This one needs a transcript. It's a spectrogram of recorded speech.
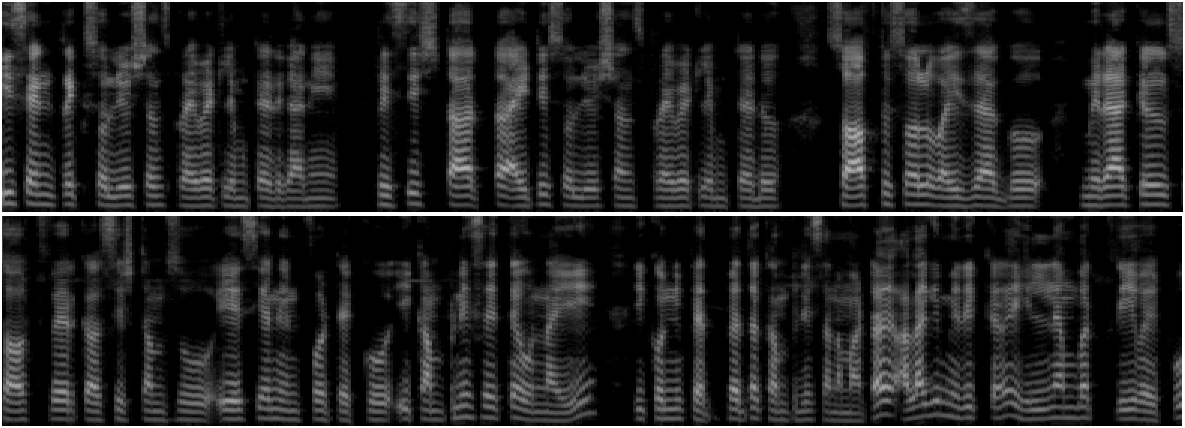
ఈ సెంట్రిక్ సొల్యూషన్స్ ప్రైవేట్ లిమిటెడ్ కానీ ప్రిసి start IT solutions private limited soft sol Vizag miracle software systems Asian infotech ఈ కంపెనీస్ అయితే ఉన్నాయి. ఈ కొన్ని పెద్ద పెద్ద కంపెనీస్ అన్నమాట. అలాగే మీరు ఇక్కడ హిల్ నెంబర్ త్రీ వైపు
